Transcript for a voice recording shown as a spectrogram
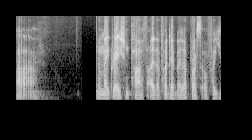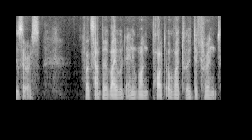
uh, no migration path either for developers or for users. For example, why would anyone port over to a different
